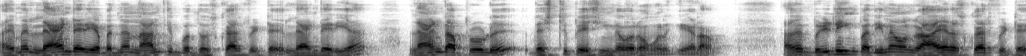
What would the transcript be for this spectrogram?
அதேமாதிரி லேண்ட் ஏரியா பார்த்தீங்கன்னா நானூற்றி பத்து square feet land area land approved west பேசிங்கில் வரும் உங்களுக்கு இடம். அதே பில்டிங் பார்த்தீங்கன்னா உங்களுக்கு ஆயிரம் ஸ்கொயர் ஃபீட்டு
